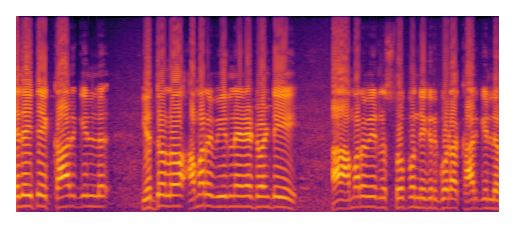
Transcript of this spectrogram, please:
ఏదైతే కార్గిల్ యుద్ధంలో అమరవీరులైనటువంటి ఆ అమరవీరుల స్తూపం దగ్గరికి కూడా కార్గిల్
